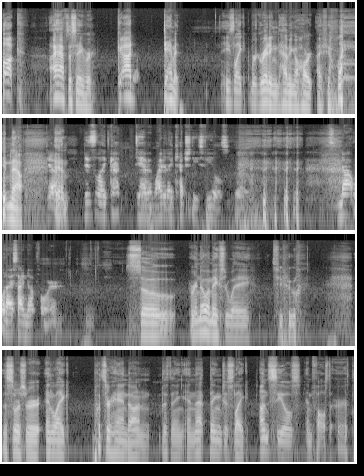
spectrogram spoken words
fuck, I have to save her. God damn it. He's like regretting having a heart, I feel like now. Yeah. And He's like, God damn it! Why did I catch these feels? Like, it's not what I signed up for. so Rinoa makes her way to the sorcerer and like puts her hand on the thing, and that thing just like unseals and falls to earth.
